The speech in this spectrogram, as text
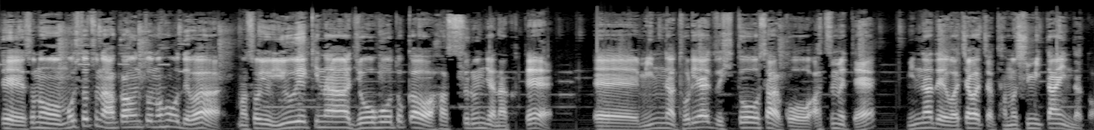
で、そのもう一つのアカウントの方では、まあそういう有益な情報とかを発するんじゃなくて、えー、みんなとりあえず人をさ、こう集めて、みんなでわちゃわちゃ楽しみたいんだと。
